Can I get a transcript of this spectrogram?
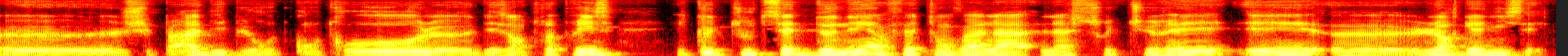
je sais pas, des bureaux de contrôle, des entreprises et que toute cette donnée, en fait, on va la, structurer et euh, l'organiser.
